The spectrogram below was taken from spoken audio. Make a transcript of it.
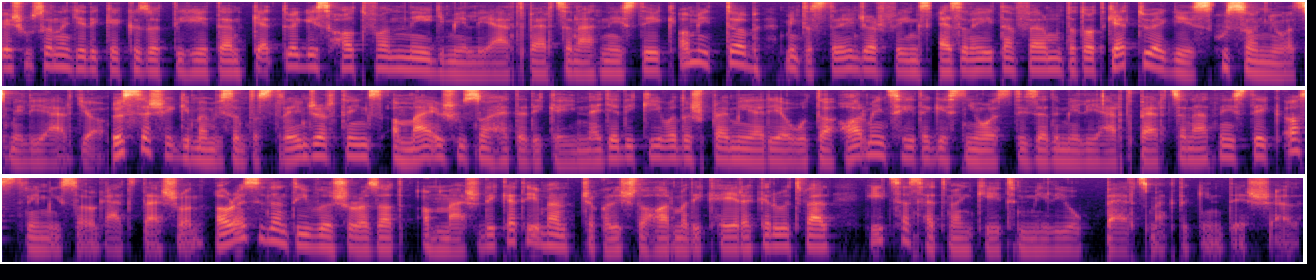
és 21-e közötti héten 2,64 milliárd percen át nézték, ami több, mint a Stranger Things ezen a héten felmutatott 2,28 milliárdja. Összességében viszont a Stranger Things a május 27-i negyedik évados premierje óta 37,8 milliárd percen át nézték a streaming szolgáltatáson. A Resident Evil sorozat a második hetében csak a lista harmadik helyére került fel 772 millió perc megtekintéssel.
